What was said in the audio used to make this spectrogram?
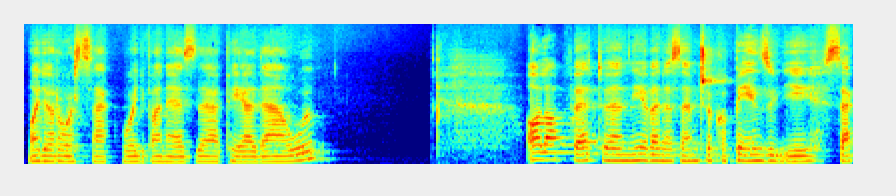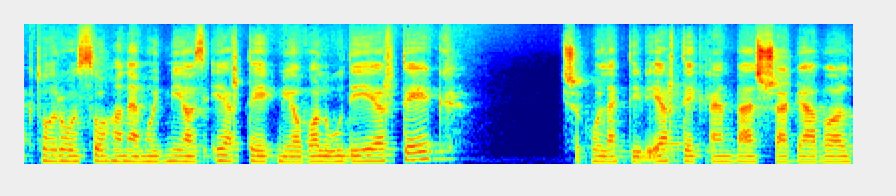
Magyarország hogy van ezzel például. Alapvetően nyilván ez nem csak a pénzügyi szektorról szól, hanem hogy mi az érték, mi a valódi érték, és a kollektív értékrendválságával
